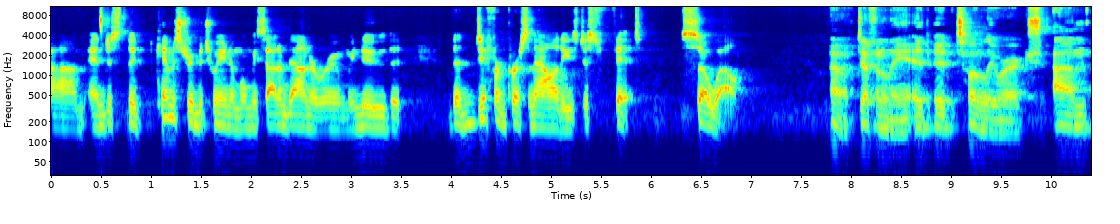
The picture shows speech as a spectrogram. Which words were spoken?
um, and just the chemistry between them. When we sat them down in a room, we knew that the different personalities just fit so well. Oh, definitely, it, it totally works. Um,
